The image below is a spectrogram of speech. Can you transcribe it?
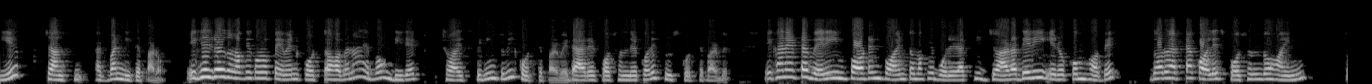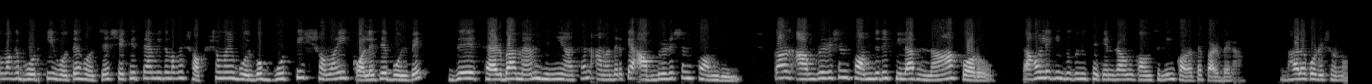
দিয়ে চান্স একবার নিতে পারো। এক্ষেত্রেও তোমাকে কোনো পেমেন্ট করতে হবে না এবং ডিরেক্ট চয়েস ফিলিং তুমি করতে পারবে। ডাইরেক্ট পছন্দের করে চুজ করতে পারবে। এখানে একটা ভেরি ইম্পর্টেন্ট পয়েন্ট তোমাকে বলে রাখি, যারাদেরই এরকম হবে, ধরো একটা কলেজ পছন্দ হয়নি, তোমাকে ভর্তি হতে হচ্ছে, সেক্ষেত্রে আমি তোমাকে সবসময় বলব, ভর্তির সময় কলেজে বলবে যে স্যার বা ম্যাম যিনি আছেন, আমাদেরকে আপগ্রেডেশন ফর্ম দিন। কারণ আপগ্রেডেশন ফর্ম যদি ফিল আপ না করো, তাহলে কিন্তু তুমি সেকেন্ড রাউন্ড কাউন্সিলিং করাতে পারবে না। ভালো করে শোনো।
